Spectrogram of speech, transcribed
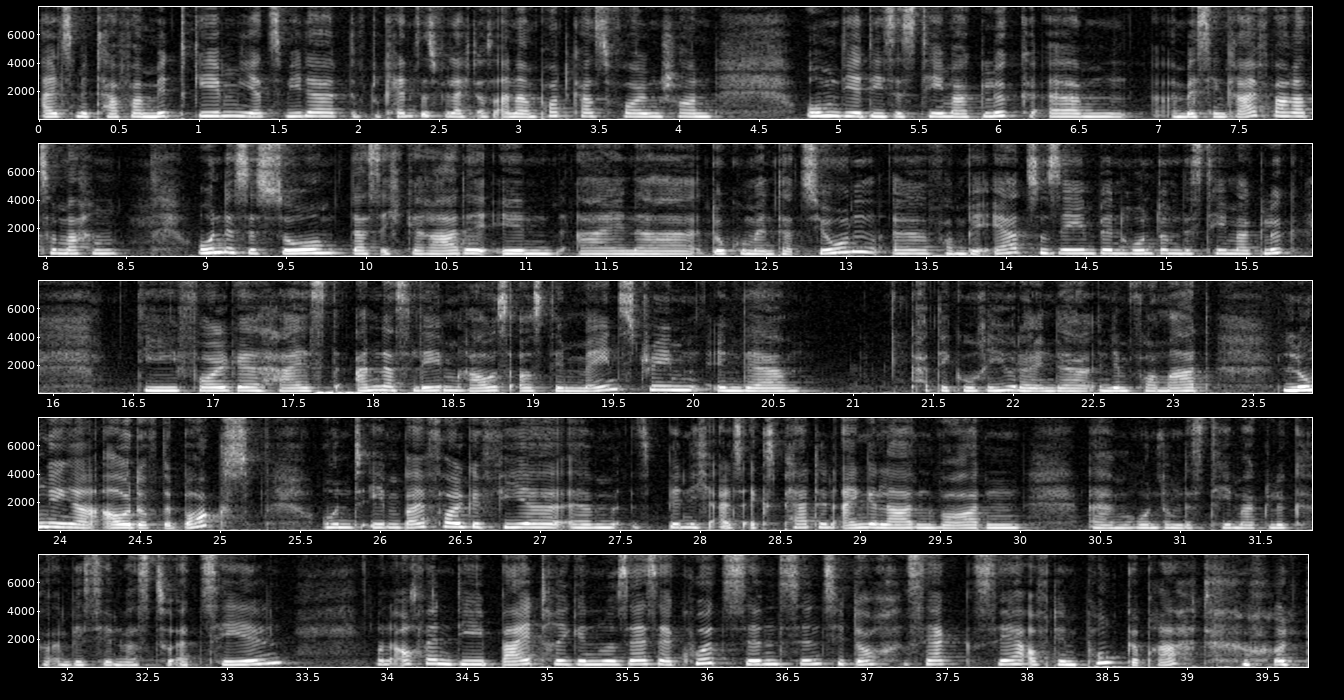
als Metapher mitgeben. Jetzt wieder, du, du kennst es vielleicht aus anderen Podcast-Folgen schon, um dir dieses Thema Glück ähm, ein bisschen greifbarer zu machen. Und es ist so, dass ich gerade in einer Dokumentation äh, vom BR zu sehen bin rund um das Thema Glück. Die Folge heißt Anders Leben raus aus dem Mainstream in der Kategorie oder in, der, in dem Format Lunginger Out of the Box. Und eben bei Folge 4 ähm, bin ich als Expertin eingeladen worden, ähm, rund um das Thema Glück ein bisschen was zu erzählen. Und auch wenn die Beiträge nur sehr, sehr kurz sind, sind sie doch sehr, sehr auf den Punkt gebracht. Und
